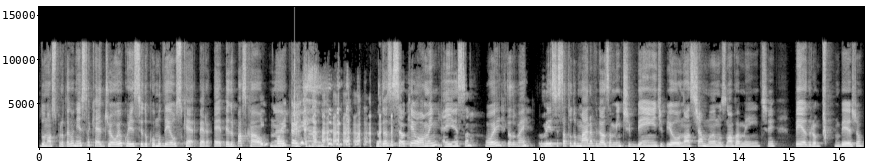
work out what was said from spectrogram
do nosso protagonista, que é Joel, conhecido como Deus, que é, pera, é Pedro Pascal, Oi? né? Oi. Meu Deus do céu, que homem, é isso? Oi, tudo bem? Sobre isso está tudo maravilhosamente bem, HBO, nós te amamos novamente. Pedro, um beijo,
